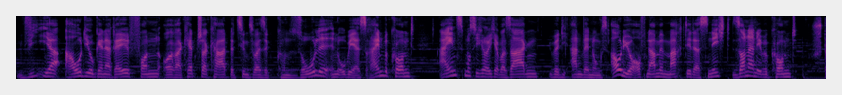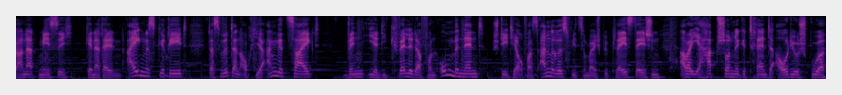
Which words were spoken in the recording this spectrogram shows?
wie ihr Audio generell von eurer Capture Card bzw. Konsole in OBS reinbekommt. Eins muss ich euch aber sagen, über die Anwendungsaudioaufnahme macht ihr das nicht, sondern ihr bekommt standardmäßig generell ein eigenes Gerät. Das wird dann auch hier angezeigt. Wenn ihr die Quelle davon umbenennt, steht hier auch was anderes, wie zum Beispiel PlayStation, aber ihr habt schon eine getrennte Audiospur,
